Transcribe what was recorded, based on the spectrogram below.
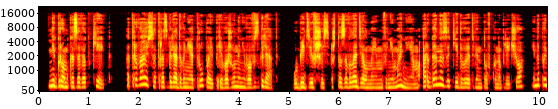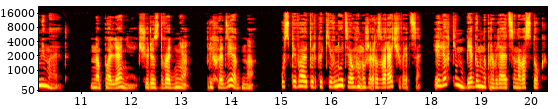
— негромко зовет Кейт. Отрываюсь от разглядывания трупа и перевожу на него взгляд. Убедившись, что завладел моим вниманием, Аргана закидывает винтовку на плечо и напоминает. «На поляне через два дня. Приходи одна». Успеваю только кивнуть, а он уже разворачивается и легким бегом направляется на восток.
